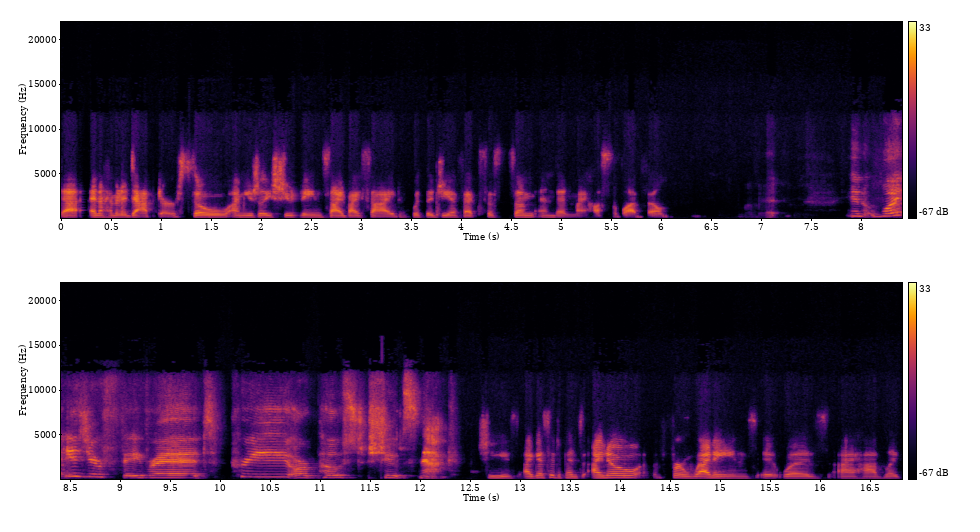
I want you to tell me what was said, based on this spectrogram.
that, and I have an adapter. So I'm usually shooting side by side with the GFX system and then my Hasselblad film. And what is your favorite pre or post shoot snack? Geez, I guess it depends. I know for weddings, it was, I have like,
